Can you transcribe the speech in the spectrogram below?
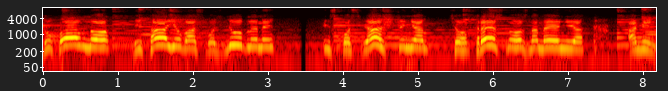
духовно вітаю вас, возлюблені, із посвященням цього кресного знамення. Амінь.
